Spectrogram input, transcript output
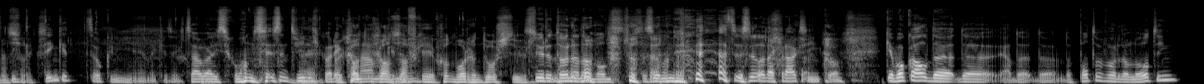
Ik denk het ook niet, eerlijk gezegd. Het zou wel eens gewoon 26 Nee, maar correct ik ga het namen ik ga het kunnen afgeven. Ik ga het morgen doorsturen. Stuur het door naar de bond. Ze zullen, nu- ze zullen dat graag zien komen. Ik heb ook al de, de, ja, de, de, de potten voor de loting.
